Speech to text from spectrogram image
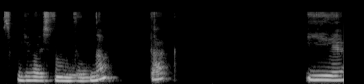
Сподіваюсь, вам видно. Так. І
